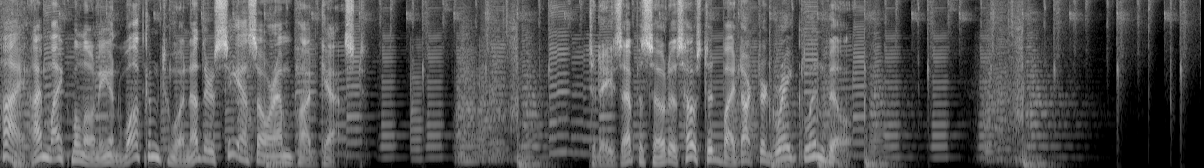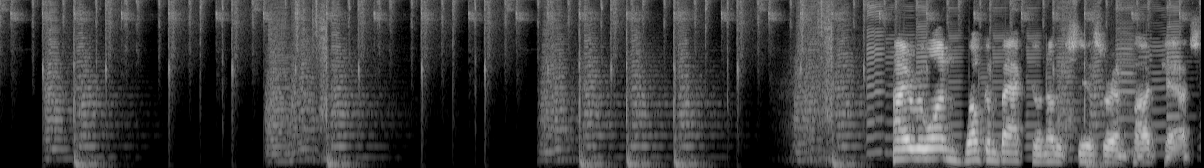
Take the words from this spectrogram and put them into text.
Hi, I'm Mike Maloney, and welcome to another CSRM podcast. Today's episode is hosted by Dr. Greg Linville. Everyone. Welcome back to another CSRM podcast.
